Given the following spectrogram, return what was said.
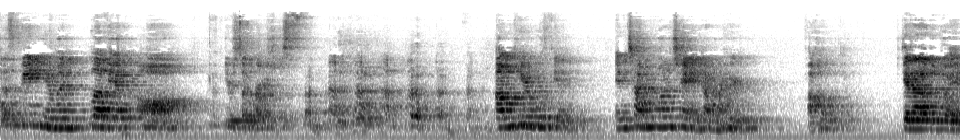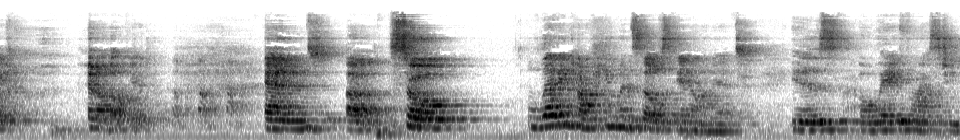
that's being human. Love you. Aw, you're so precious. I'm here with you. Anytime you want to change, I'm right here. I'll help you. Get out of the way, and I'll help you. And uh, so, letting our human selves in on it is a way for us to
